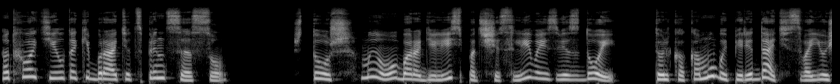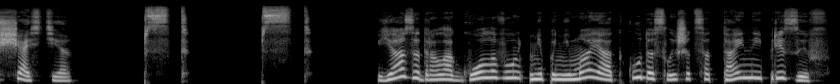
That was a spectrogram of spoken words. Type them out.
Отхватил таки братец принцессу. Что ж, мы оба родились под счастливой звездой. Только кому бы передать свое счастье? Пст! Пст! Я задрала голову, не понимая, откуда слышится тайный призыв.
